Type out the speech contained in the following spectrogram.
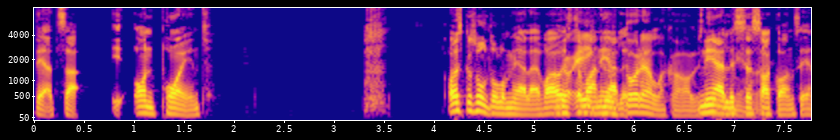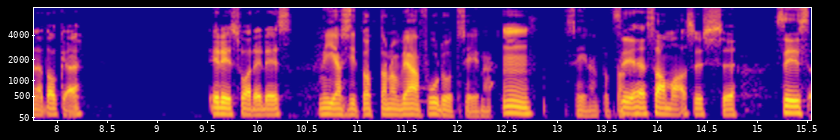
tiedätkö, i- on point. Olisiko sul tullut mieleen vai no olisiko ei vaan kyllä todellakaan olisi niellyt tullut se mieleen. sakon siinä, että okei. It is what it is. Niin ja sit ottanut vielä fudut siinä. Mm, siinä tota. siihen samaa syssyä. Siis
